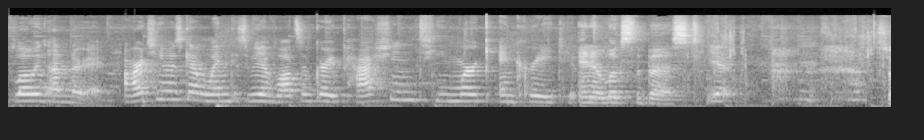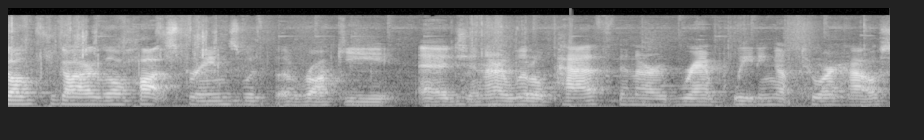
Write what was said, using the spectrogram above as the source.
flowing under it. Our team is gonna win because we have lots of great passion, teamwork, and creativity. And it looks the best. Yep. So we got our little hot springs with a rocky edge and our little path and our ramp leading up to our house.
